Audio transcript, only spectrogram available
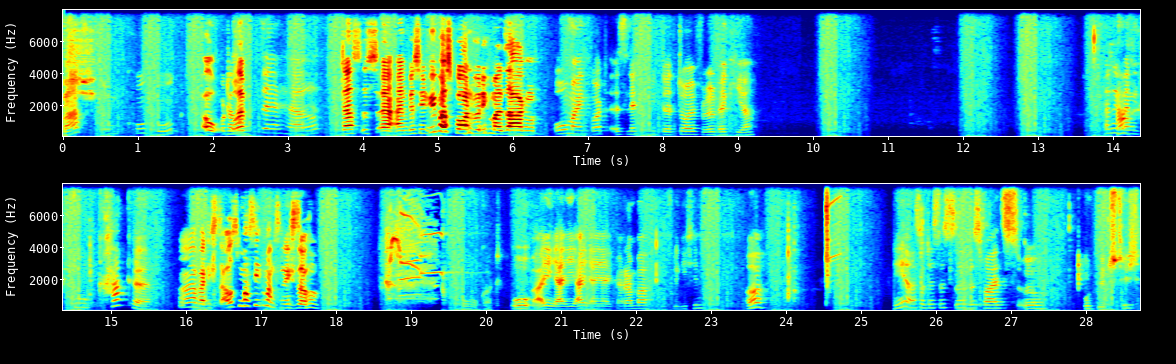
Was zum Kuckuck? Oh, das, What the hell? Das ist äh, ein bisschen Überspawn, würde ich mal sagen. Oh mein Gott, es leckt wie der Teufel. Weg hier. Also, Ach wenn, du Kacke. ah, weil ich es ausmache, sieht man es nicht so. Oh Gott. Oh, ei, ei, ei, ei, ei, Karamba. Wo fliege ich hin? Oh. Nee, also das ist, äh, das war jetzt äh, ungünstig.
